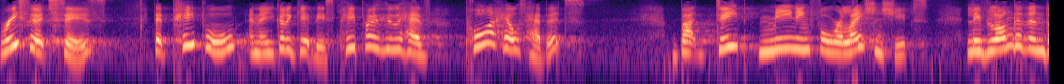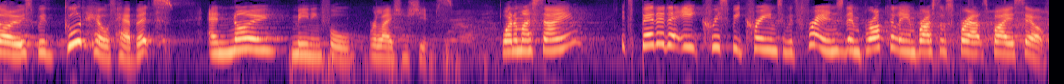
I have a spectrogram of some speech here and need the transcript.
Research says that people, and now you've got to get this, people who have poor health habits but deep, meaningful relationships live longer than those with good health habits and no meaningful relationships. What am I saying? It's better to eat Krispy Kremes with friends than broccoli and Brussels sprouts by yourself.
